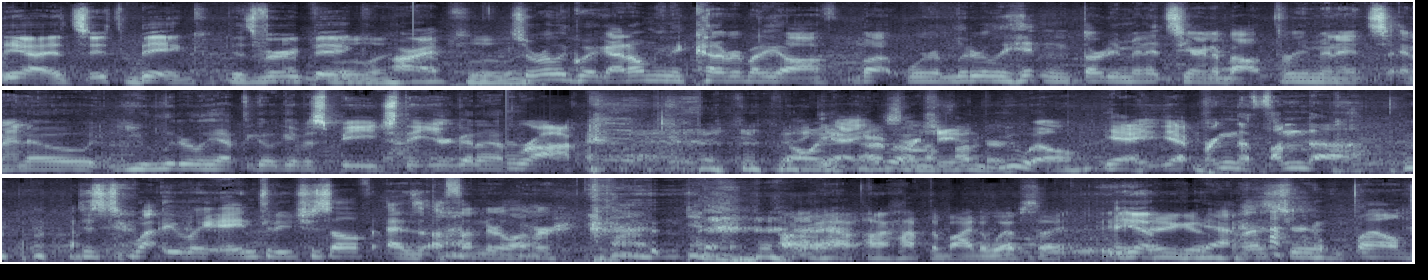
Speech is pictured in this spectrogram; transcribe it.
yeah, it's it's big. It's very Absolutely. big. All right. Absolutely. So really quick, I don't mean to cut everybody off, but we're literally hitting 30 minutes here in about three minutes, and I know you literally have to go give a speech that you're gonna rock. Oh, Yeah, yeah, you will. the thunder. You will. Yeah, yeah. Bring the thunder. Just wait, wait, introduce yourself as a thunder lover. I'll, have, I'll have to buy the website. Yeah. There you go. Yeah, that's true. Well,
